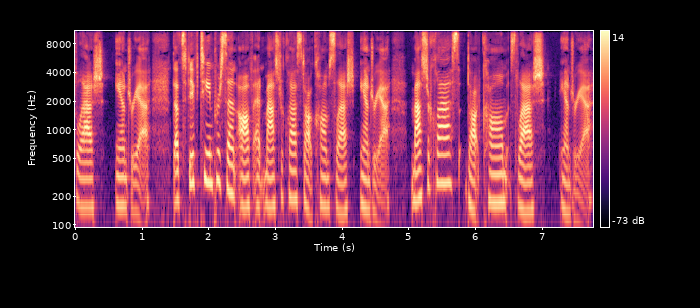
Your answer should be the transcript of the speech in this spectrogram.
slash Andrea. That's 15% off at masterclass.com slash Andrea. Masterclass.com slash Andrea.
